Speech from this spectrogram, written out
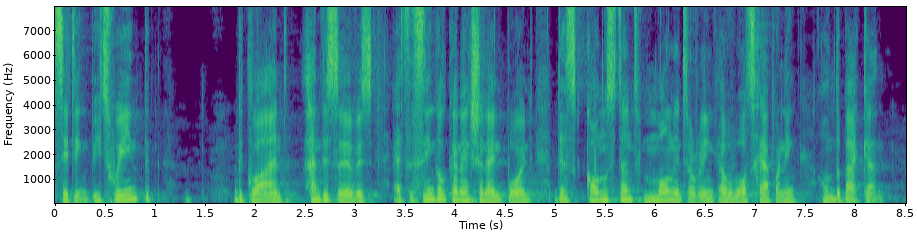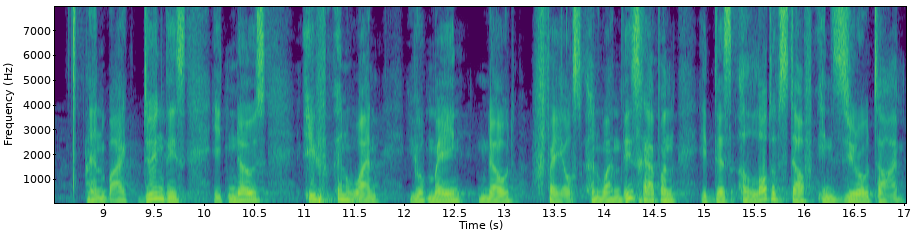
sitting between the, the client and the service as a single connection endpoint does constant monitoring of what's happening on the backend. And by doing this, it knows if and when your main node fails. And when this happens, it does a lot of stuff in zero time.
